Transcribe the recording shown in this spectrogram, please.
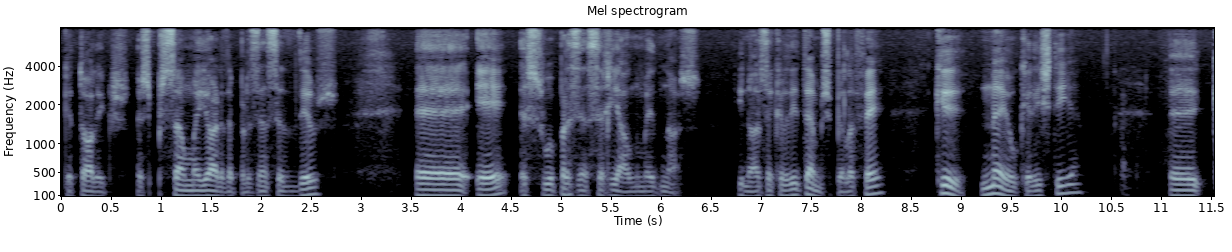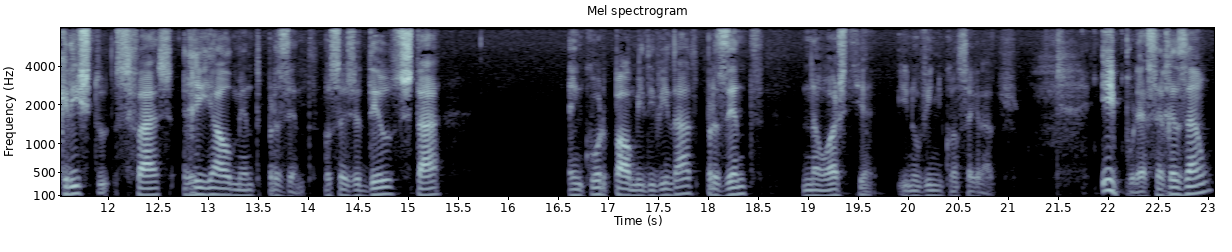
católicos, a expressão maior da presença de Deus? Uh, é a sua presença real no meio de nós. E nós acreditamos pela fé que na Eucaristia uh, Cristo se faz realmente presente. Ou seja, Deus está em corpo, alma e divindade presente na hóstia e no vinho consagrados. E por essa razão,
